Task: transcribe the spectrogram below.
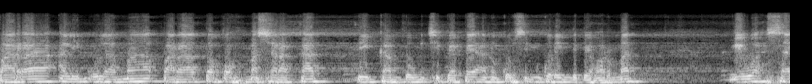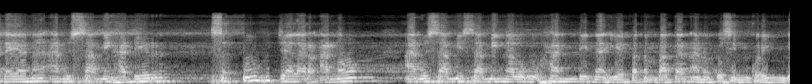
para alim ulama para tokoh masyarakat di kampung Cipepe anu kusim kuring dipihormat miwah sadayana anu sami hadir sepuh jalar anom anu sami-sami ngaluuhan dina ieu patempatan anu kusim kuring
